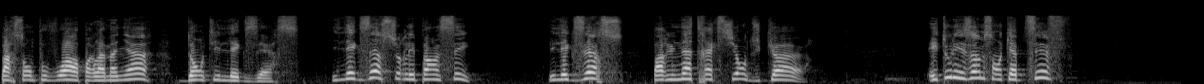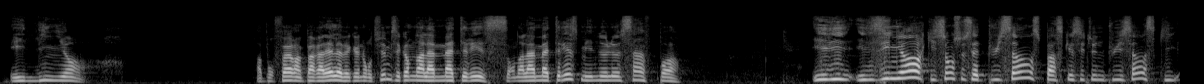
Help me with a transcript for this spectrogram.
par son pouvoir, par la manière dont il l'exerce. Il l'exerce sur les pensées, il l'exerce par une attraction du cœur. Et tous les hommes sont captifs et ils l'ignorent. Ah, pour faire un parallèle avec un autre film, c'est comme dans la matrice. Ils sont dans la matrice, mais ils ne le savent pas. Ils, ignorent qu'ils sont sous cette puissance parce que c'est une puissance qui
